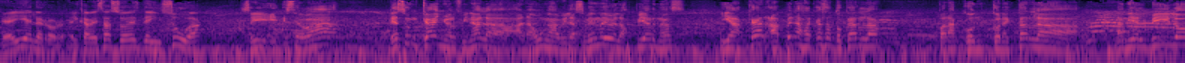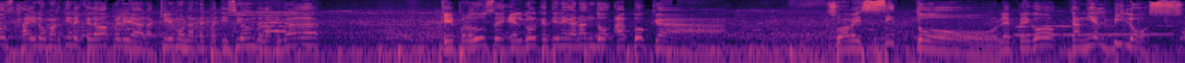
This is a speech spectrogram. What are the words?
Y ahí el error. El cabezazo es de Insúa. Sí, y se va. Le hace un caño al final a, a Nahum Ávila. Se ve en medio de las piernas. Y apenas alcanza a tocarla para con- conectarla Daniel Vilos. Jairo Martínez que la va a pelear. Aquí vemos la repetición de la jugada que produce el gol que tiene ganando a Boca. Suavecito. Le pegó Daniel Vilos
